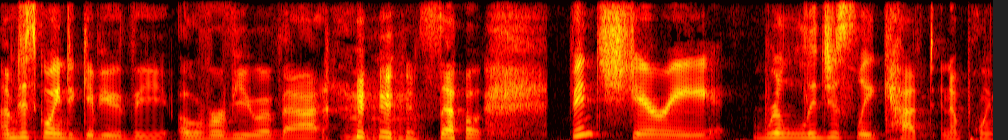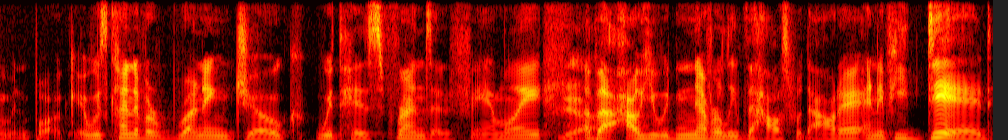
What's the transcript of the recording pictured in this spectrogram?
I'm just going to give you the overview of that. Mm-hmm. so Vince Sherry religiously kept an appointment book. It was kind of a running joke with his friends and family Yeah. about how he would never leave the house without it. And if he did,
